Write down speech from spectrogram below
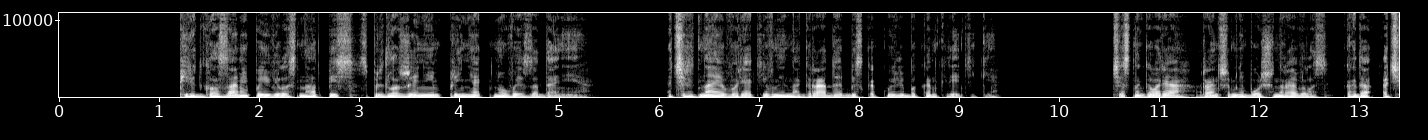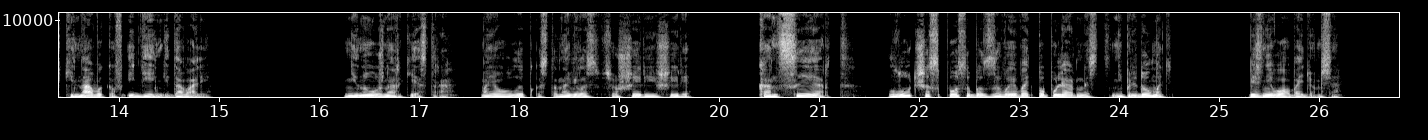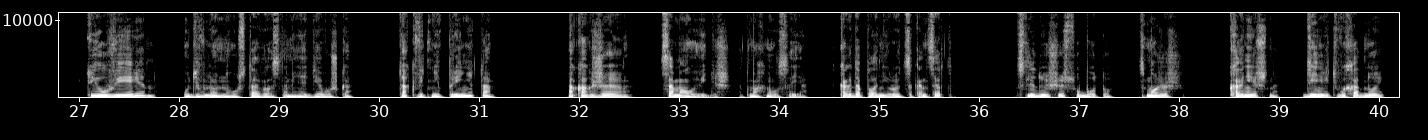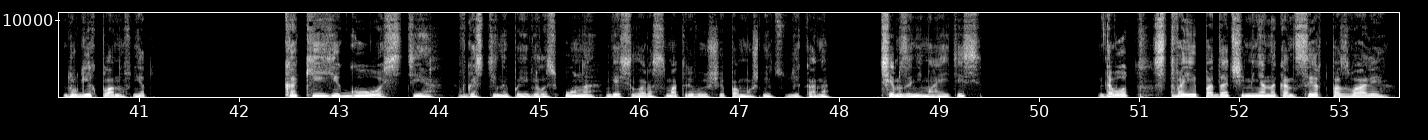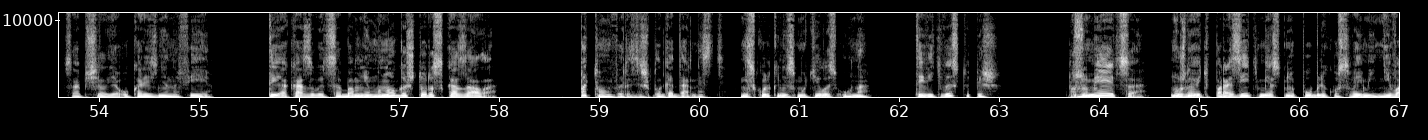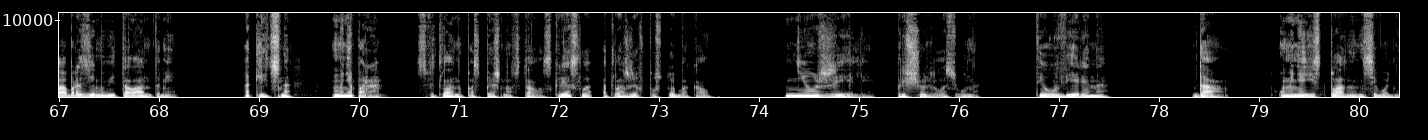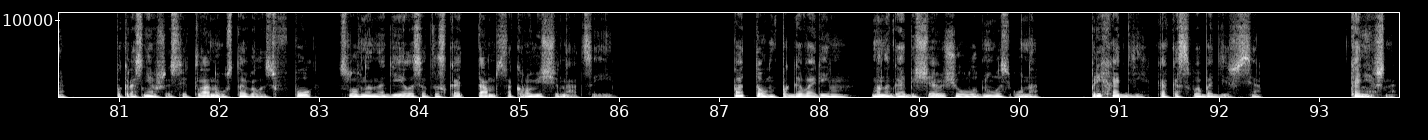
Перед глазами появилась надпись с предложением принять новое задание. Очередная вариативная награда без какой-либо конкретики. Честно говоря, раньше мне больше нравилось, когда очки навыков и деньги давали. Не нужно оркестра. Моя улыбка становилась все шире и шире. Концерт! Лучше способа завоевать популярность не придумать. Без него обойдемся. — Ты уверен? — удивленно уставилась на меня девушка. — так ведь не принято. А как же... Сама увидишь, отмахнулся я. Когда планируется концерт? В следующую субботу. Сможешь? Конечно. День ведь выходной, других планов нет. Какие гости! В гостиной появилась Уна, весело рассматривающая помощницу декана. Чем занимаетесь? «Да вот, с твоей подачи меня на концерт позвали», — сообщил я укоризненно фее. «Ты, оказывается, обо мне много что рассказала. Потом выразишь благодарность. Нисколько не смутилась Уна. Ты ведь выступишь? Разумеется. Нужно ведь поразить местную публику своими невообразимыми талантами. Отлично. Мне пора. Светлана поспешно встала с кресла, отложив пустой бокал. Неужели? Прищурилась Уна. Ты уверена? Да. У меня есть планы на сегодня. Покрасневшая Светлана уставилась в пол, словно надеялась отыскать там сокровище нации. «Потом поговорим», Многообещающе улыбнулась Уна. «Приходи, как освободишься». «Конечно».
